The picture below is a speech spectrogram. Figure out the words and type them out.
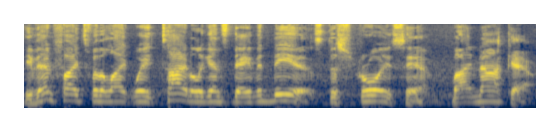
he then fights for the lightweight title against David Diaz, destroys him by knockout.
